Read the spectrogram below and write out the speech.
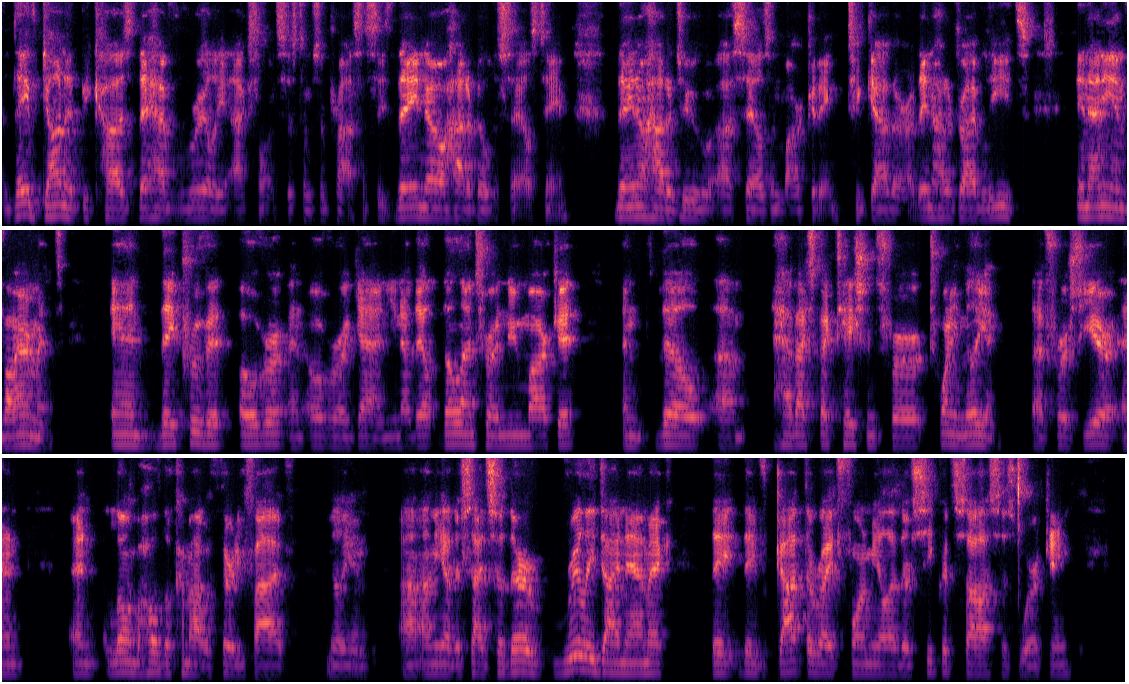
they've done it because they have really excellent systems and processes. They know how to build a sales team. They know how to do uh, sales and marketing together. They know how to drive leads in any environment. And they prove it over and over again. You know, they'll they'll enter a new market and they'll um, have expectations for 20 million that first year, and and lo and behold, they'll come out with 35 million uh, on the other side. So they're really dynamic. They they've got the right formula. Their secret sauce is working,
